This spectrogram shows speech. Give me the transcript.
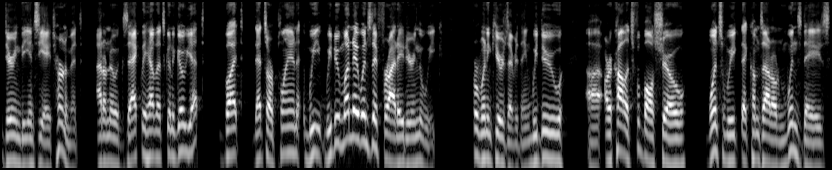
during the NCAA tournament. I don't know exactly how that's going to go yet, but that's our plan. We we do Monday, Wednesday, Friday during the week for Winning Cures Everything. We do uh, our college football show once a week that comes out on Wednesdays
